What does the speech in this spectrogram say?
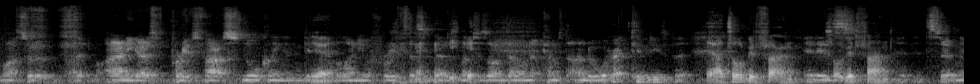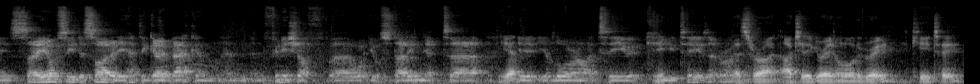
My sort of, I only go probably as far as snorkeling and getting Yeah. out below Neil Reef. That's about as much as I've done when it comes to underwater activities. But Yeah, it's all good fun. it is It's all good fun. It, it certainly is. So you obviously decided you had to go back and, and, and finish off uh, what you're studying at uh, Yep. your, your law and IT at QUT. Is that right? That's right. IT degree and law degree, QT.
